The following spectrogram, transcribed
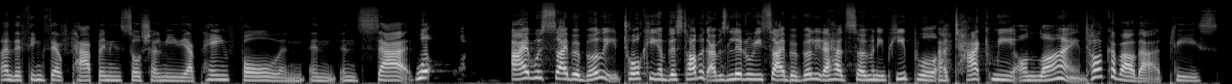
and the things that happen in social media, painful and and and sad. Well, I was cyberbullied. Talking of this topic, I was literally cyberbullied. I had so many people attack me online. Talk about that, please.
